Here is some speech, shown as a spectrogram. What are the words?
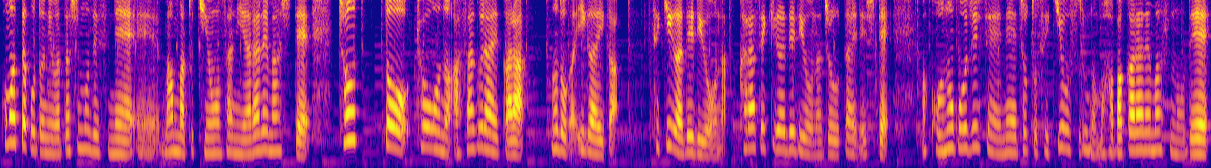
困ったことに私もですね、えー、まんまと気温差にやられましてちょっと今日の朝ぐらいから喉がイガイガ咳が出るような空咳が出るような状態でして、まあ、このご時世ねちょっと咳をするのもはばかられますので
